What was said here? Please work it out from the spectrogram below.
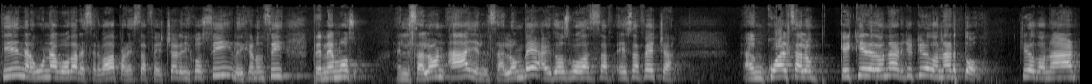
¿Tienen alguna boda reservada para esta fecha? Le dijo, sí. Le dijeron, sí. Tenemos en el salón A y en el salón B. Hay dos bodas esa, esa fecha. ¿En cuál salón? ¿Qué quiere donar? Yo quiero donar todo. Quiero donar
